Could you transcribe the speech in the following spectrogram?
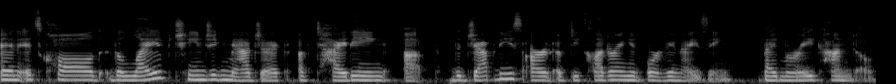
and it's called The Life Changing Magic of Tidying Up The Japanese Art of Decluttering and Organizing by Marie Kondo.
